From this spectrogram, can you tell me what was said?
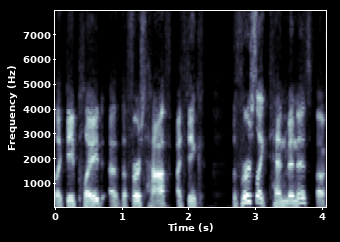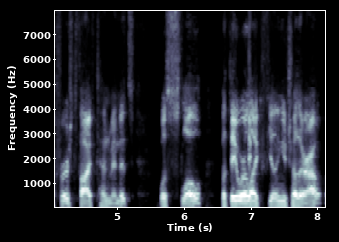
like they played at the first half i think the first like 10 minutes uh first five ten minutes was slow but they were like feeling each other out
